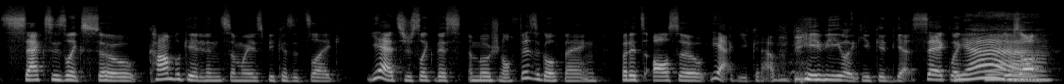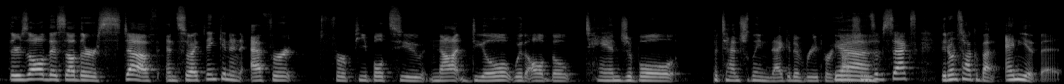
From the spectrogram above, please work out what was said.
sex is like so complicated in some ways because it's like yeah, it's just like this emotional physical thing, but it's also yeah, you could have a baby, like you could get sick, like Yeah. there's all there's all this other stuff. And so I think in an effort for people to not deal with all the tangible potentially negative repercussions Yeah. of sex, they don't talk about any of it.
